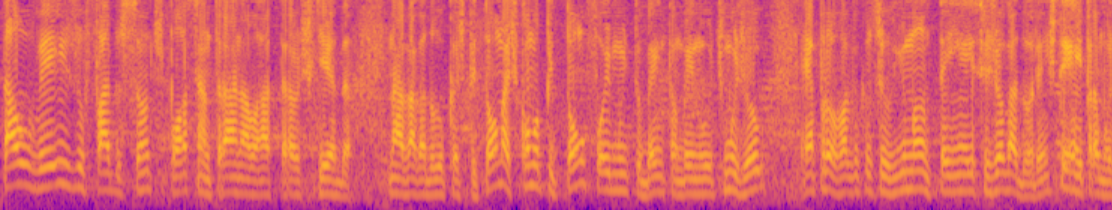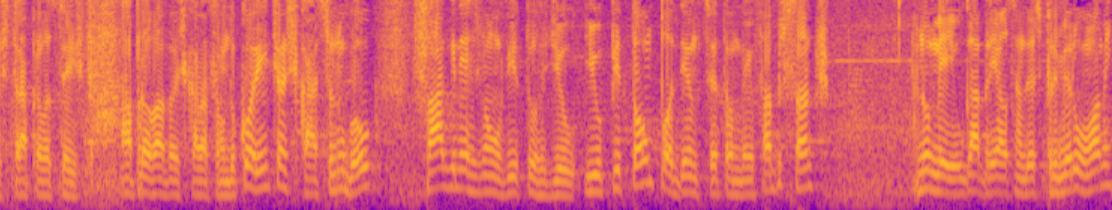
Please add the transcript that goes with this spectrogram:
Talvez o Fábio Santos possa entrar na lateral esquerda na vaga do Lucas Piton, mas como o Piton foi muito bem também no último jogo, é provável que o Silvinho mantenha esse jogador. A gente tem aí para mostrar para vocês a provável escalação do Corinthians, Cássio no gol, Fagner, João Vitor Dil e o Piton, podendo ser também o Fábio Santos. No meio, o Gabriel sendo esse primeiro homem.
